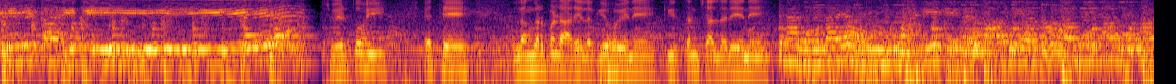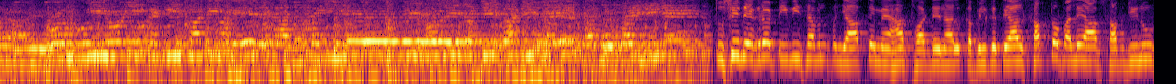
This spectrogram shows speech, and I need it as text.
ਤੇਰੇ ਕਰਕੇ ਸਵੇਰ ਤੋਂ ਹੀ ਇੱਥੇ ਲੰਗਰ ਭੰਡਾਰੇ ਲੱਗੇ ਹੋਏ ਨੇ, ਕੀਰਤਨ ਚੱਲ ਰਹੇ ਨੇ। ਨਾਲ ਹੋਈ ਗੱਡੀ ਸਾਡੀ ਫੇਰ ਚੱਲ ਪਈ ਹੋਈ ਗੱਡੀ ਸਾਡੀ ਫੇਰ ਚੱਲ ਪਈ ਤੁਸੀਂ ਦੇਖ ਰਹੇ ਹੋ ਟੀਵੀ7 ਪੰਜਾਬ ਤੇ ਮੈਂ ਹਾਂ ਤੁਹਾਡੇ ਨਾਲ ਕਪਿਲ ਕਤਿਆਲ। ਸਭ ਤੋਂ ਪਹਿਲੇ ਆਪ ਸਭ ਜੀ ਨੂੰ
